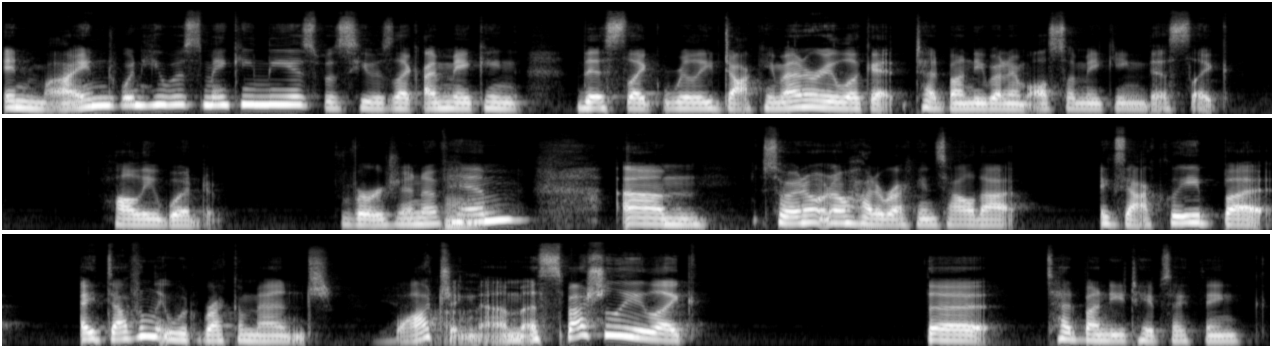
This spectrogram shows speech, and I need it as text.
in mind when he was making these was he was like i'm making this like really documentary look at ted bundy but i'm also making this like hollywood version of him. Um so i don't know how to reconcile that exactly but i definitely would recommend watching them especially like the ted bundy tapes i think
